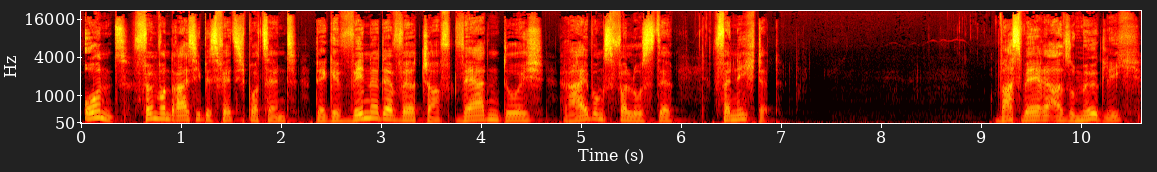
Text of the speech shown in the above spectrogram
und 35 bis 40 Prozent der Gewinne der Wirtschaft werden durch Reibungsverluste vernichtet. Was wäre also möglich,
